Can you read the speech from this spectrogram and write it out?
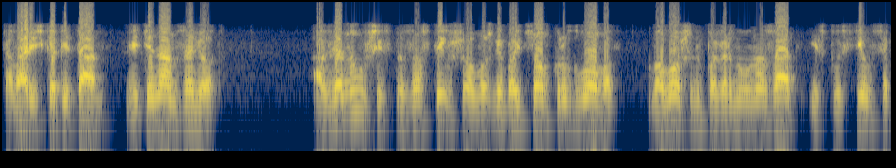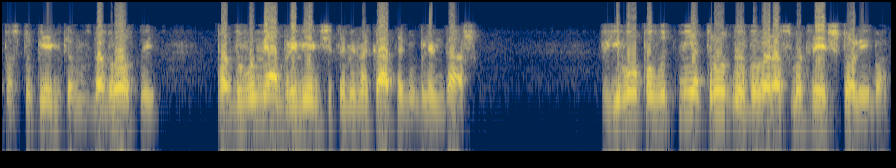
«Товарищ капитан, лейтенант зовет!» Оглянувшись на застывшего возле бойцов Круглова, Волошин повернул назад и спустился по ступенькам в добротный, под двумя бревенчатыми накатами блиндаж. В его полутьме трудно было рассмотреть что-либо.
